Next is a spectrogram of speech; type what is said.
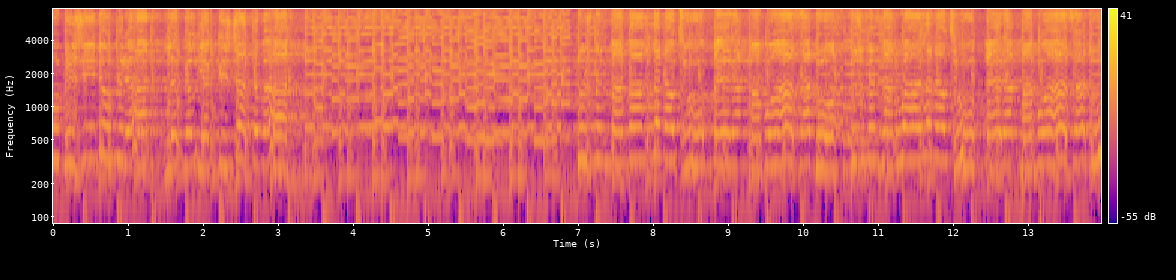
هەموو بژین و بران لەگەڵ یەکیشجا تەبان دژمنمانان لە ناوچوو عێراقمان بۆ ئازاد و دژمنمان وا لە ناوچوو عێراقمان بۆ ئازاد و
